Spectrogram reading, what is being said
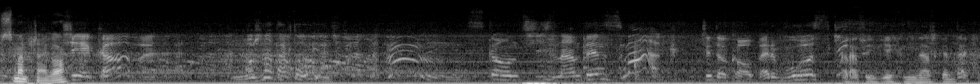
Smacznego. Ciekawe! Można tak to ująć. Skąd ci znam ten smak? Czy to koper włoski? Raczej wiechlina z Kentucky.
